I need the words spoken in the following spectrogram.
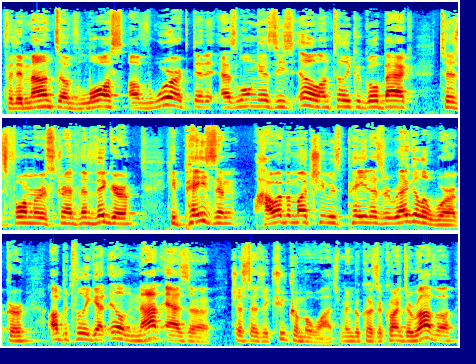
for the amount of loss of work that as long as he's ill until he could go back to his former strength and vigor. He pays him however much he was paid as a regular worker up until he got ill, not as a just as a cucumber watchman, because according to Rava,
